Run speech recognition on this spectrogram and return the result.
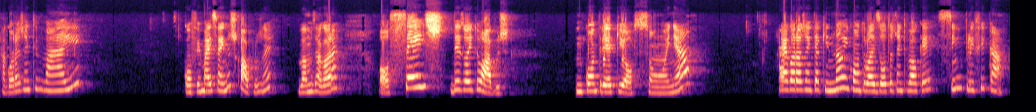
Agora, a gente vai confirmar isso aí nos cálculos, né? Vamos agora? Ó, 6 18 avos. Encontrei aqui, ó, Sônia. Aí, agora a gente aqui não encontrou as outras, a gente vai o quê? Simplificar.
